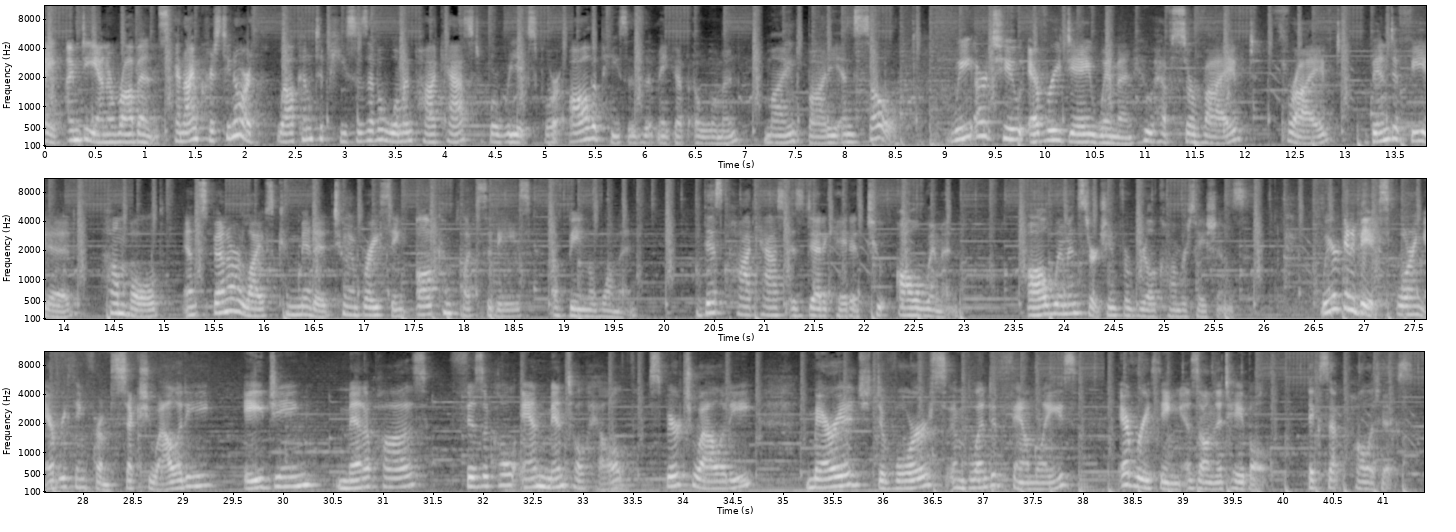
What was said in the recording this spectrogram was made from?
Hi, I'm Deanna Robbins. And I'm Christy North. Welcome to Pieces of a Woman podcast, where we explore all the pieces that make up a woman mind, body, and soul. We are two everyday women who have survived, thrived, been defeated, humbled, and spent our lives committed to embracing all complexities of being a woman. This podcast is dedicated to all women, all women searching for real conversations. We are going to be exploring everything from sexuality, aging, menopause, physical and mental health, spirituality, marriage, divorce, and blended families. Everything is on the table. Except politics.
